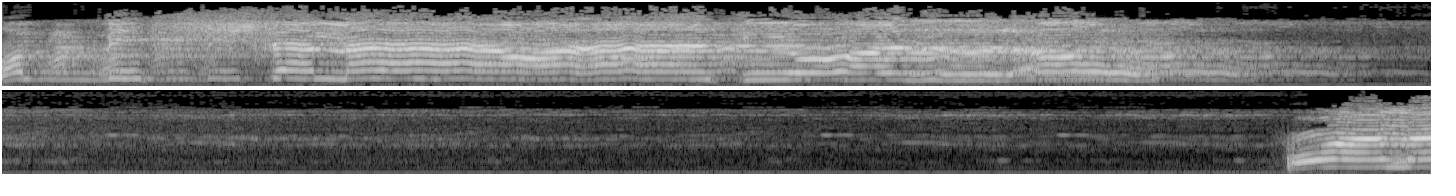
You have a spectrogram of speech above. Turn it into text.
رب السماوات والأرض. وما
